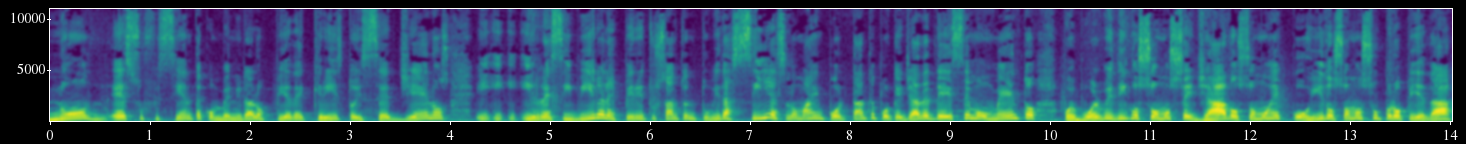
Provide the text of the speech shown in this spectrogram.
No es suficiente con venir a los pies de Cristo y ser llenos y, recibir el Espíritu Santo en tu vida. Sí es lo más importante porque ya desde ese momento, pues vuelvo y digo, somos sellados, somos escogidos, somos su propiedad.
